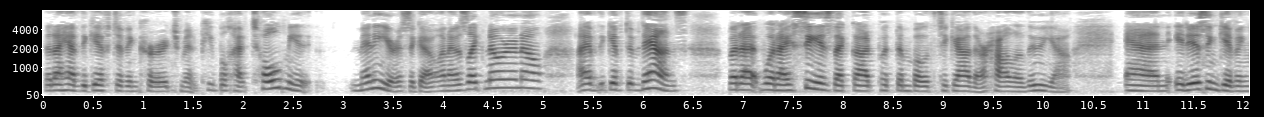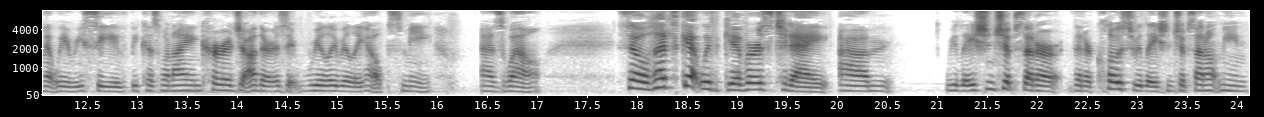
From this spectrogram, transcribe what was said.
that I had the gift of encouragement. People had told me many years ago, and I was like, no, no, no, I have the gift of dance. But I, what I see is that God put them both together. Hallelujah. And it is in giving that we receive because when I encourage others, it really, really helps me as well. So let's get with givers today. Um, relationships that are that are close relationships. I don't mean,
